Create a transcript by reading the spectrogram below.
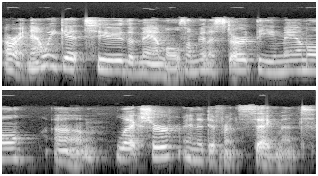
All right, now we get to the mammals. I'm going to start the mammal um, lecture in a different segment.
